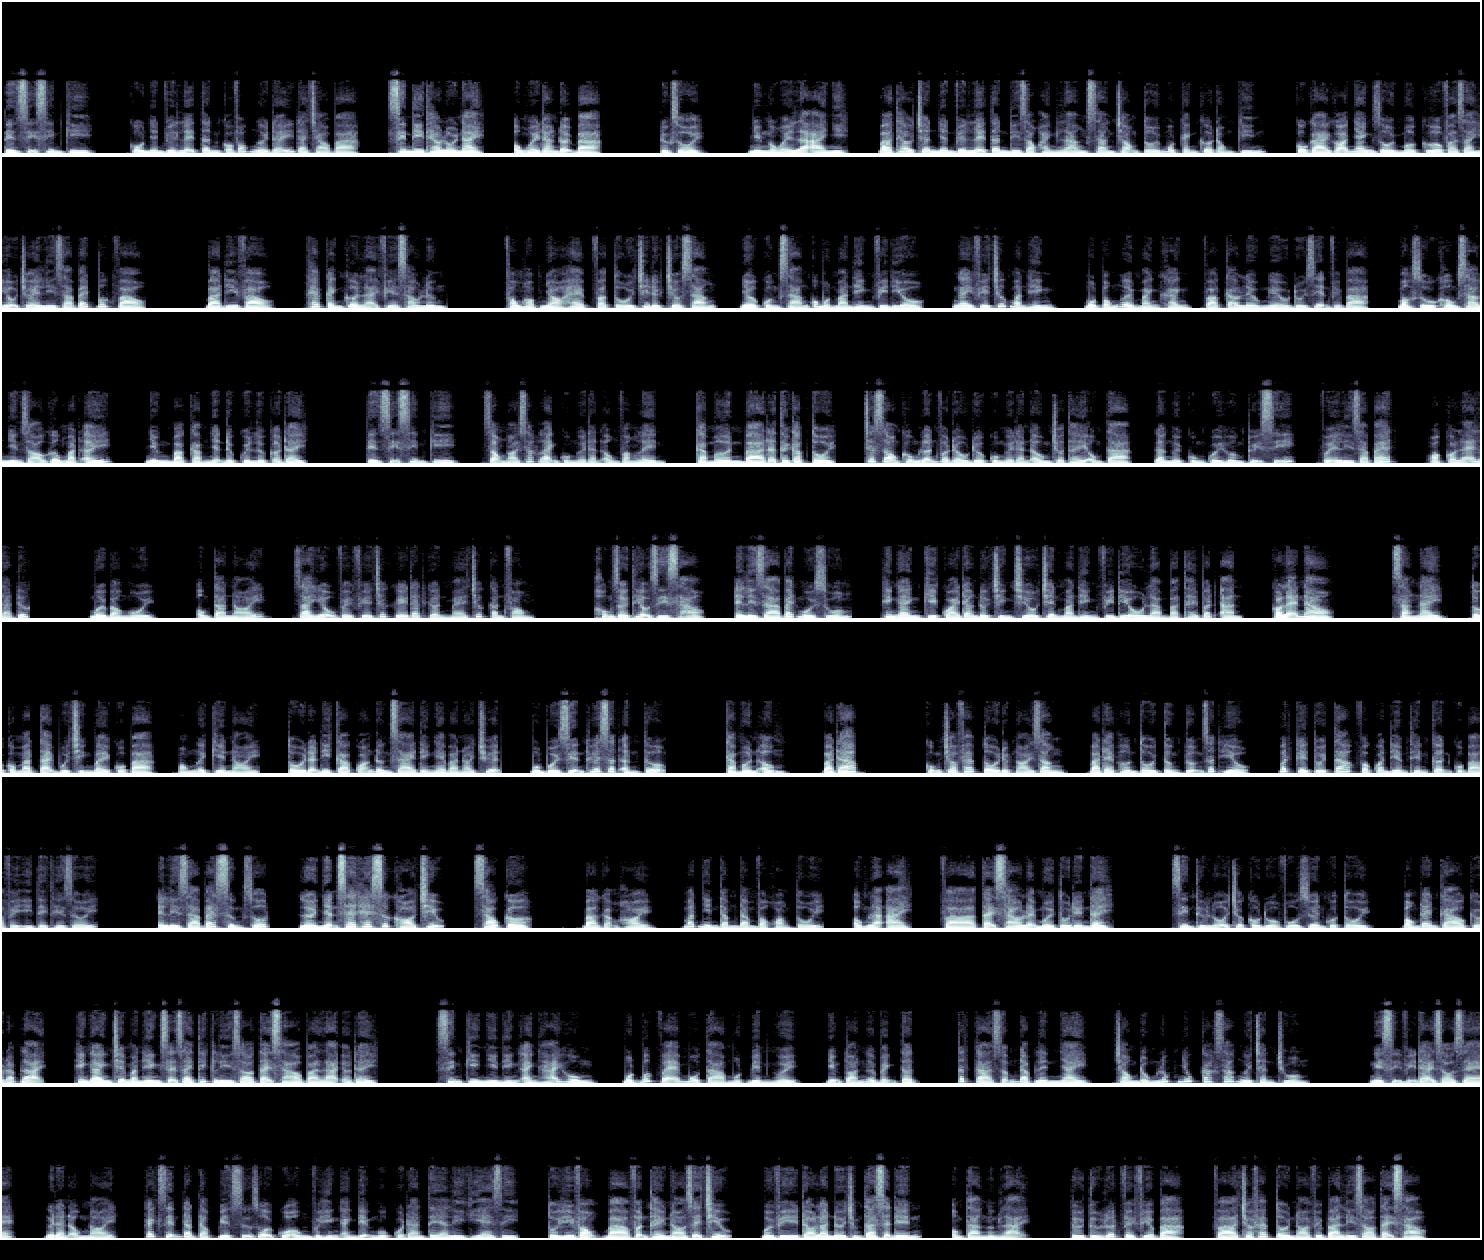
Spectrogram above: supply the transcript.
tiến sĩ Sinki, cô nhân viên lễ tân có vóc người đẫy đã chào bà. Xin đi theo lối này, ông ấy đang đợi bà. Được rồi, nhưng ông ấy là ai nhỉ? Bà theo chân nhân viên lễ tân đi dọc hành lang sang trọng tới một cánh cửa đóng kín. Cô gái gõ nhanh rồi mở cửa và ra hiệu cho Elizabeth bước vào. Bà đi vào, khép cánh cửa lại phía sau lưng. Phòng họp nhỏ hẹp và tối chỉ được chiếu sáng nhờ quầng sáng của một màn hình video. Ngay phía trước màn hình, một bóng người mảnh khảnh và cao lêu nghêu đối diện với bà. Mặc dù không sao nhìn rõ gương mặt ấy, nhưng bà cảm nhận được quyền lực ở đây. Tiến sĩ Sinki, giọng nói sắc lạnh của người đàn ông vang lên. Cảm ơn bà đã tới gặp tôi. Chất giọng không lẫn vào đâu được của người đàn ông cho thấy ông ta là người cùng quê hương Thụy Sĩ với Elizabeth, hoặc có lẽ là Đức. Mời bà ngồi, ông ta nói, ra hiệu về phía chiếc ghế đặt gần mé trước căn phòng. Không giới thiệu gì sao? Elizabeth ngồi xuống, hình ảnh kỳ quái đang được trình chiếu trên màn hình video làm bà thấy bất an. Có lẽ nào? Sáng nay, tôi có mặt tại buổi trình bày của bà, bóng người kia nói. Tôi đã đi cả quãng đường dài để nghe bà nói chuyện, một buổi diễn thuyết rất ấn tượng. Cảm ơn ông, bà đáp. Cũng cho phép tôi được nói rằng, bà đẹp hơn tôi tưởng tượng rất nhiều, bất kể tuổi tác và quan điểm thiền cận của bà về y tế thế giới. Elizabeth sửng sốt, lời nhận xét hết sức khó chịu. Sao cơ? Bà gặng hỏi, mắt nhìn đăm đăm vào khoảng tối. Ông là ai? Và tại sao lại mời tôi đến đây? Xin thứ lỗi cho câu đùa vô duyên của tôi, bóng đen cao kiểu đáp lại. Hình ảnh trên màn hình sẽ giải thích lý do tại sao bà lại ở đây. Sinki nhìn hình ảnh hãi hùng, một bức vẽ mô tả một biển người, những toán người bệnh tật, tất cả dẫm đạp lên nhai, trong đống lúc nhúc các xác người trần chuồng. Nghệ sĩ vĩ đại do ré, người đàn ông nói, cách diễn đạt đặc biệt dữ dội của ông về hình ảnh địa ngục của Dante Alighieri. Tôi hy vọng bà vẫn thấy nó dễ chịu, bởi vì đó là nơi chúng ta sẽ đến. Ông ta ngừng lại, từ từ lướt về phía bà, và cho phép tôi nói với bà lý do tại sao.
